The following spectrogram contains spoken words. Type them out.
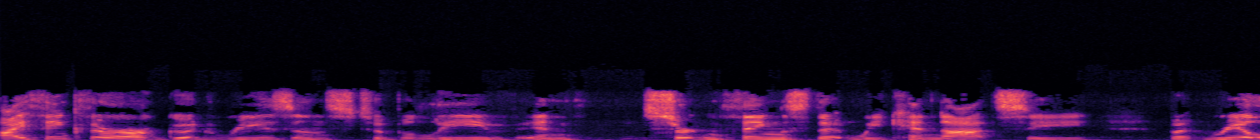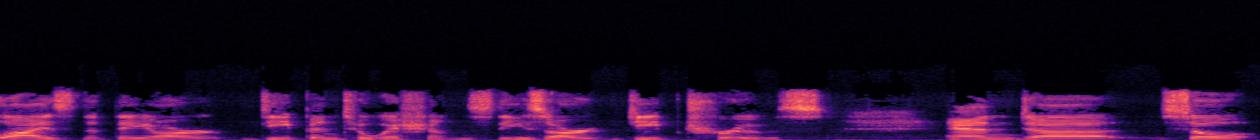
I think there are good reasons to believe in certain things that we cannot see, but realize that they are deep intuitions. These are deep truths. And uh, so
